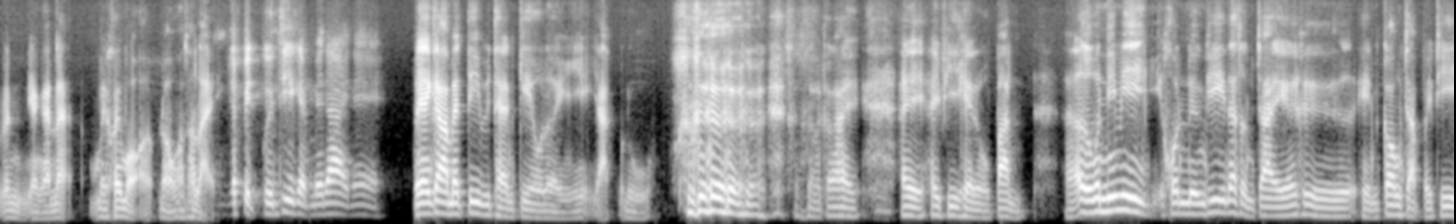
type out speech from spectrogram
เป็นอย่างนั้นอะไม่ค่อยเหมาะกับน้องเขาเท่าไหร่จะปิดพื้นที่กันไม่ได้แน่ไม่งั้นก็เอาแมตตี้ไปแทนเกลเลยอย่างนี้ อยากดู แล้วก็ให้ให้ให้พี่เคโรปั้นอะเออวันนี้มีอีกคนหนึ่งที่น่าสนใจก็คือเห็นกล้องจับไปที่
